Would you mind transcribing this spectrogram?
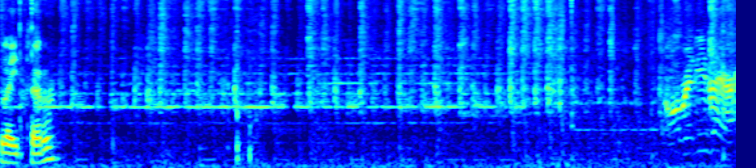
Later. Already there.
